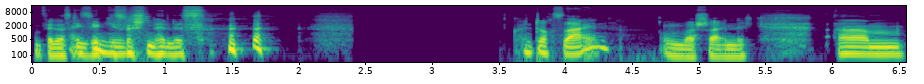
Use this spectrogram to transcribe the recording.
Und wenn das Weiß Ding wirklich so schnell ist. Könnte doch sein. Unwahrscheinlich. Ähm,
